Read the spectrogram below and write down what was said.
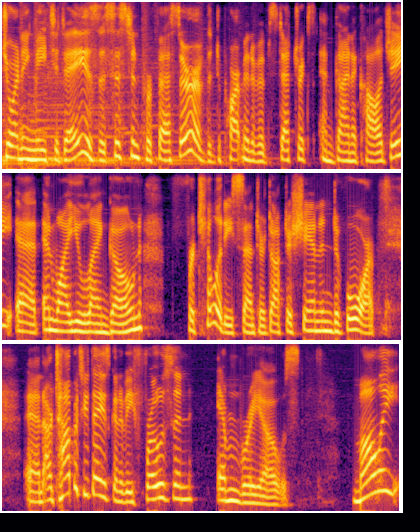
Joining me today is Assistant Professor of the Department of Obstetrics and Gynecology at NYU Langone Fertility Center, Dr. Shannon DeVore. And our topic today is going to be frozen embryos. Molly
